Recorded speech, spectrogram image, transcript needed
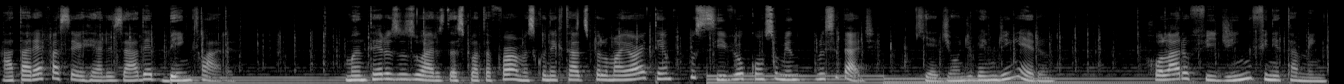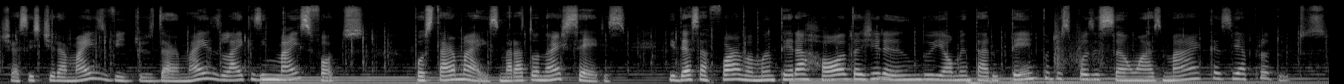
a tarefa a ser realizada é bem clara. Manter os usuários das plataformas conectados pelo maior tempo possível consumindo publicidade, que é de onde vem o dinheiro. Rolar o feed infinitamente, assistir a mais vídeos, dar mais likes em mais fotos, postar mais, maratonar séries e dessa forma manter a roda girando e aumentar o tempo de exposição às marcas e a produtos.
